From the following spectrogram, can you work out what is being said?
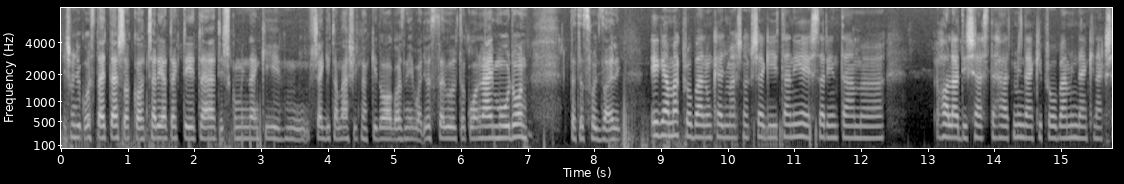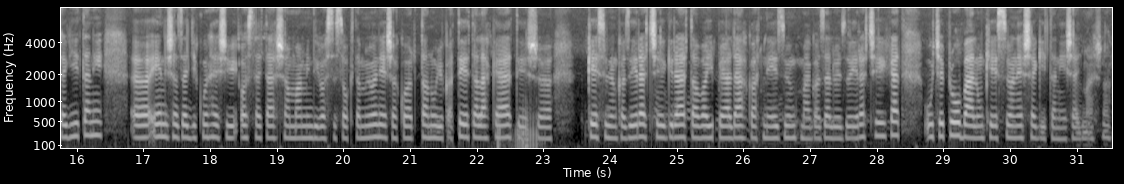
És mondjuk osztálytársakkal cseréltek tételt, és akkor mindenki segít a másiknak kidolgozni, vagy összeültök online módon. Tehát ez hogy zajlik? Igen, megpróbálunk egymásnak segíteni, és szerintem halad is ez, tehát mindenki próbál mindenkinek segíteni. Én is az egyik unhelysi osztálytársammal mindig össze szoktam ülni, és akkor tanuljuk a tételeket, és készülünk az érettségire, tavalyi példákat nézünk, meg az előző érettségiket, úgyhogy próbálunk készülni és segíteni is egymásnak.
